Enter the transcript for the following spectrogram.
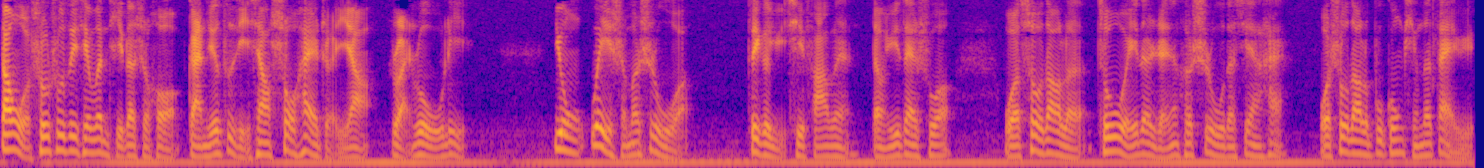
当我说出这些问题的时候，感觉自己像受害者一样软弱无力。用“为什么是我”这个语气发问，等于在说：我受到了周围的人和事物的陷害，我受到了不公平的待遇，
